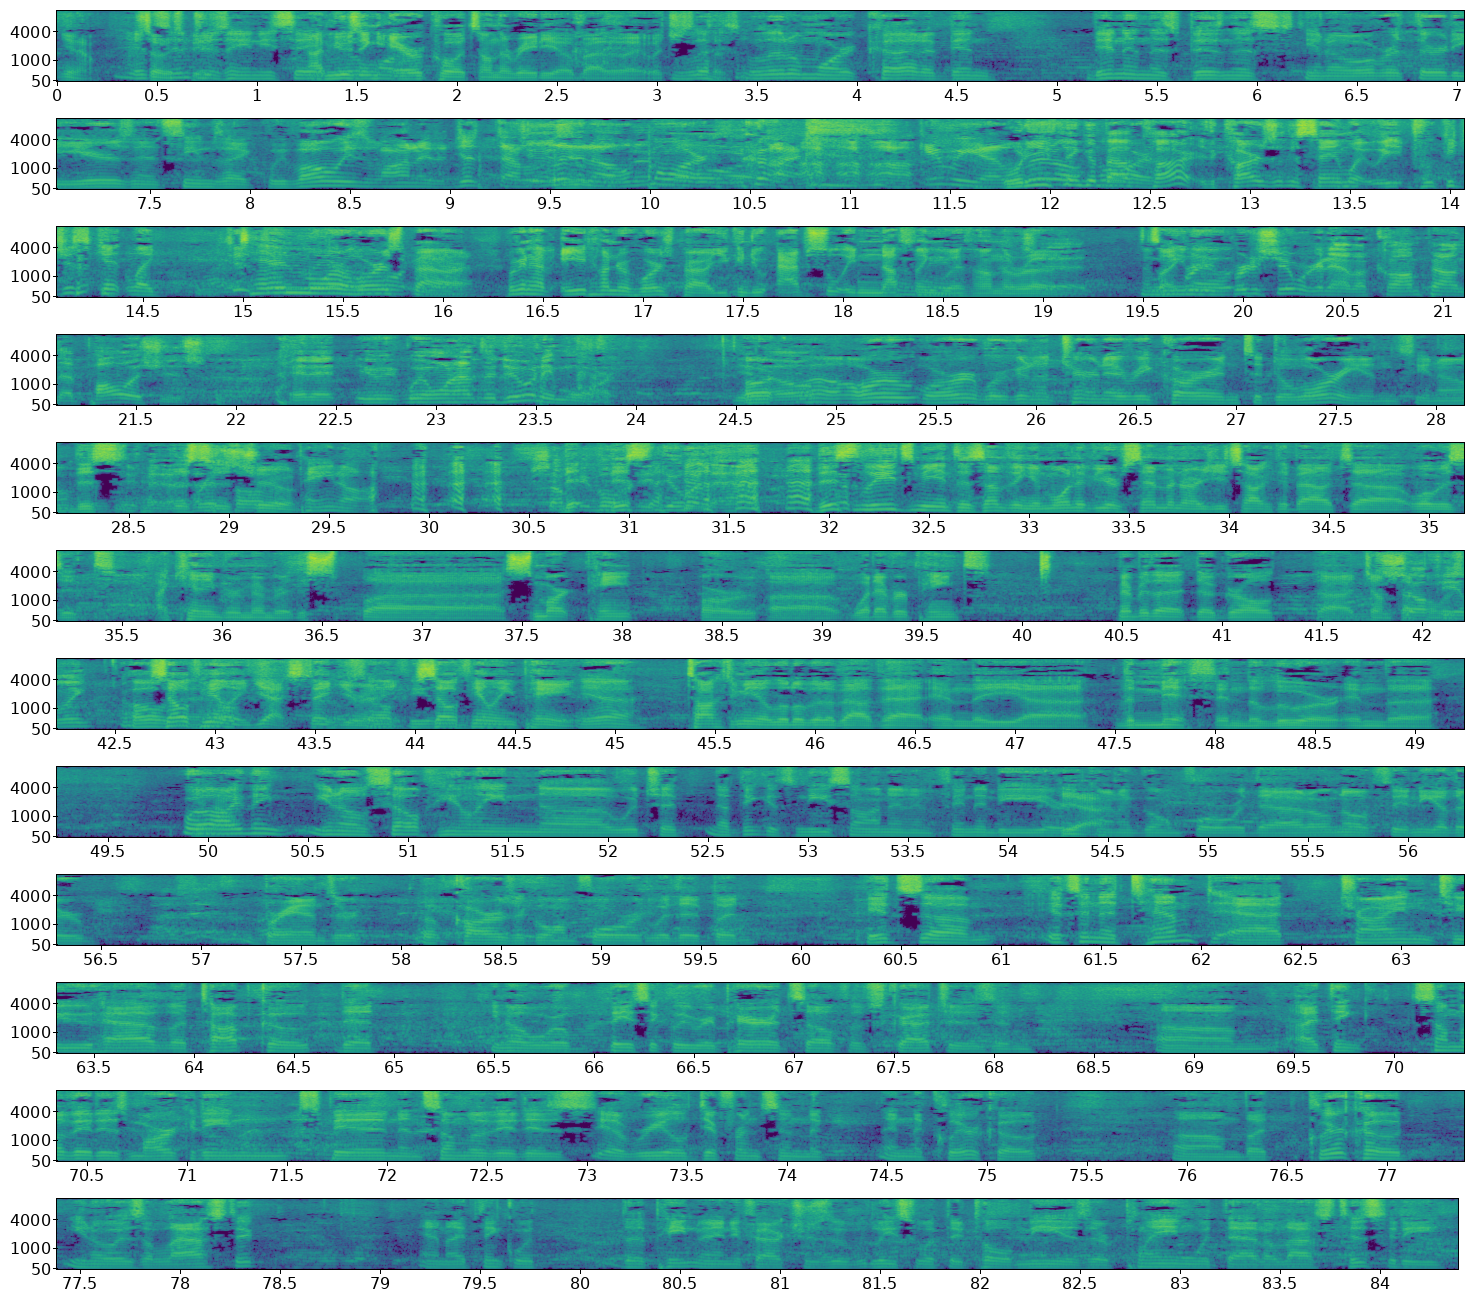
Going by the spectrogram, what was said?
You know, It's so interesting you say I'm using more- air quotes on the radio, by the way, which a little more cut. I've been been in this business, you know, over 30 years, and it seems like we've always wanted just a little more cut. Give me a What do you little think about cars? The cars are the same way. We, if we could just get like Just 10 more little more, horsepower, yeah. we're going to have 800 horsepower. You can do absolutely nothing with on the road. Good. It's like, mean, Pretty, uh, pretty soon we're going to have a compound that polishes, and it, we won't have to do anymore. You Or- know? Well, or or we're going to turn every car into DeLoreans, you know. This- Rip this is all true. The paint off. Some th- people this- are doing that. this leads me into something. In one of your seminars, you talked about, uh, what was it? I can't even remember. The uh, smart paint or uh, whatever paint. Remember the, the girl uh, jumped up and was- Self-healing? Oh, Self-healing, yes. Thank you, Renny. self-healing Self-healing paint. Yeah. Talk to me a little bit about that and the uh, the myth and the lure and the Well, know. I think you know self healing, uh, which I, I think it's Nissan and Infiniti are Yeah. kind of going forward with that. I don't know if any other brands or of cars are going forward with it, but it's um, it's an attempt at trying to have a top coat that you know will basically repair itself of scratches, and um, I think some of it is marketing spin, and some of it is a real difference in the in the clear coat. Um, but clear coat, you know, is elastic, and I think what the paint manufacturers, at least what they told me, is they're playing with that elasticity.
